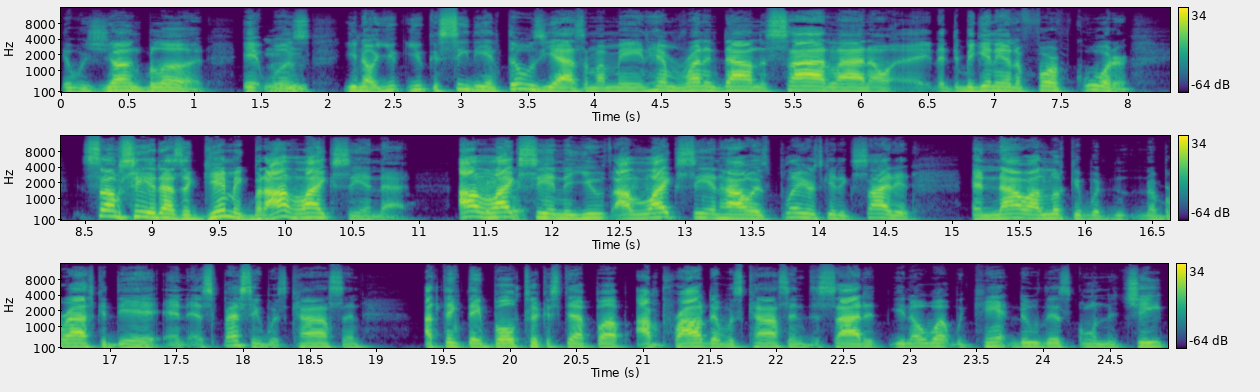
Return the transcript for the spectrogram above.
It was young blood. It mm-hmm. was, you know, you you could see the enthusiasm. I mean, him running down the sideline at the beginning of the fourth quarter. Some see it as a gimmick, but I like seeing that. I like seeing the youth. I like seeing how his players get excited. And now I look at what Nebraska did, and especially Wisconsin. I think they both took a step up. I'm proud that Wisconsin decided, you know what, we can't do this on the cheap.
